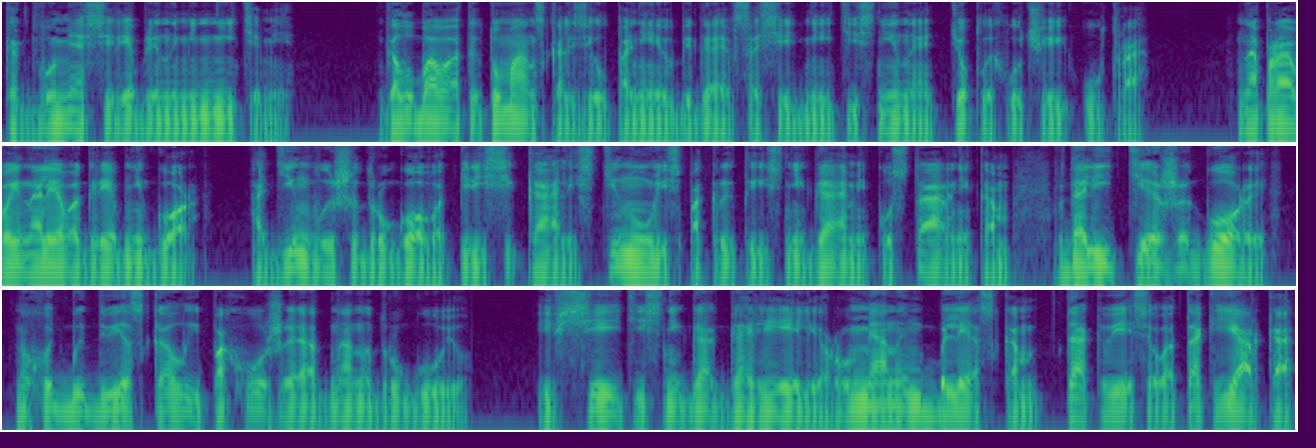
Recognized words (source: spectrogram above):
как двумя серебряными нитями. Голубоватый туман скользил по ней, убегая в соседние теснины от теплых лучей утра. Направо и налево гребни гор — один выше другого, пересекались, тянулись, покрытые снегами, кустарником. Вдали те же горы, но хоть бы две скалы, похожие одна на другую. И все эти снега горели румяным блеском, так весело, так ярко,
